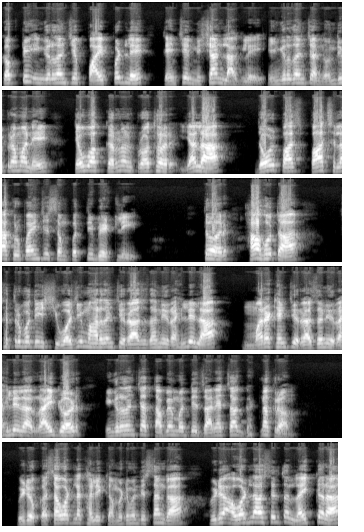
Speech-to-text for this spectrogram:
कपटी इंग्रजांचे पाय पडले त्यांचे निशाण लागले. इंग्रजांच्या नोंदीप्रमाणे तेव्हा कर्नल प्रॉथर याला जवळपास पाच लाख रुपयांची संपत्ती भेटली. तर हा होता छत्रपती शिवाजी महाराजांची राजधानी राहिलेला मराठ्यांची राजधानी राहिलेला रायगड इंग्रजांच्या ताब्यामध्ये जाण्याचा घटनाक्रम. व्हिडिओ कसा वाटला खाली कमेंटमध्ये सांगा. व्हिडिओ आवडला असेल तर लाईक करा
